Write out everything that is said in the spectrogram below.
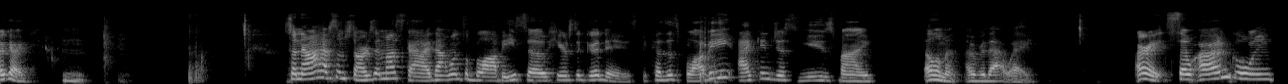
Okay. So now I have some stars in my sky. That one's a blobby. So here's the good news. Because it's blobby, I can just use my element over that way. All right, so I'm going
